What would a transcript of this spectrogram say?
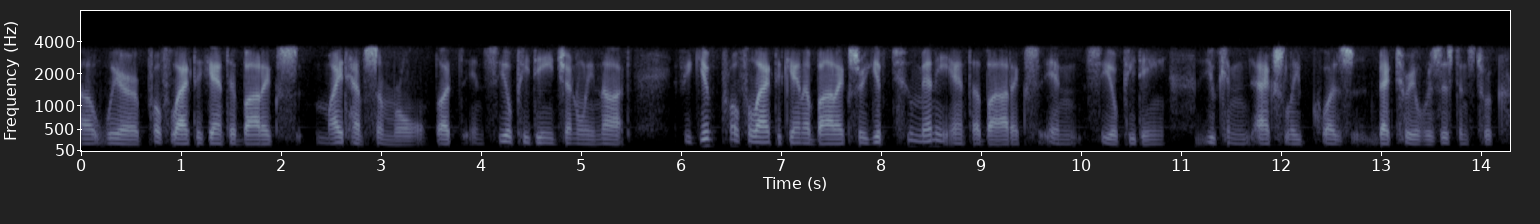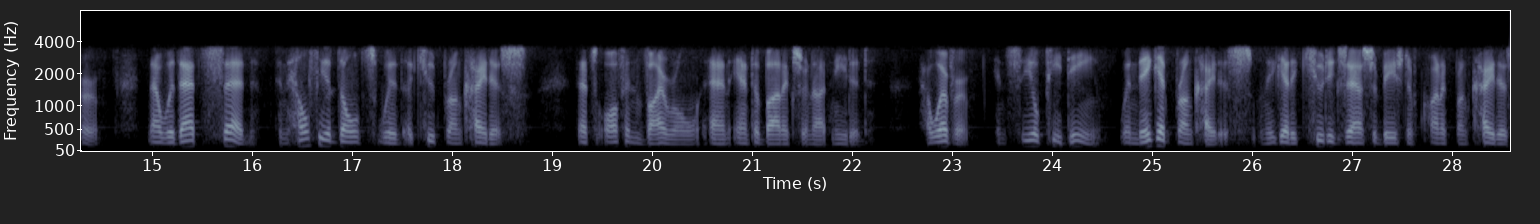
uh, where prophylactic antibiotics might have some role, but in COPD, generally not. If you give prophylactic antibiotics or you give too many antibiotics in COPD, you can actually cause bacterial resistance to occur. Now, with that said, in healthy adults with acute bronchitis, that's often viral and antibiotics are not needed. However, in COPD, when they get bronchitis, when they get acute exacerbation of chronic bronchitis,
